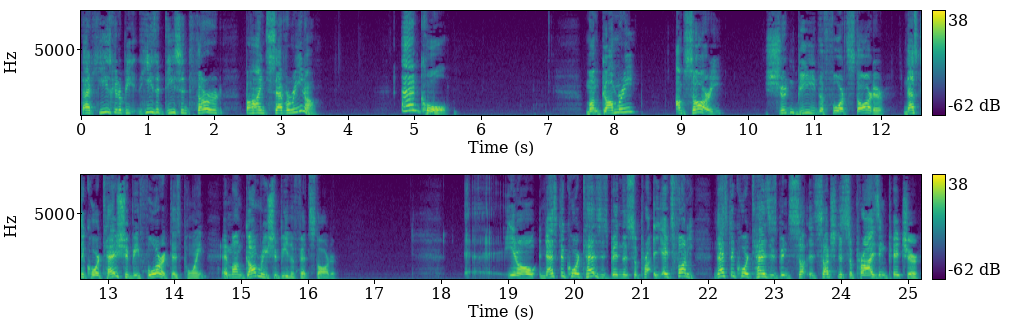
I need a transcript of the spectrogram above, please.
that he's going to be, he's a decent third behind Severino and Cole. Montgomery, I'm sorry, shouldn't be the fourth starter. Nestor Cortes should be four at this point, and Montgomery should be the fifth starter. Uh, You know, Nestor Cortes has been the surprise. It's funny. Nestor Cortes has been su- such the surprising pitcher,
